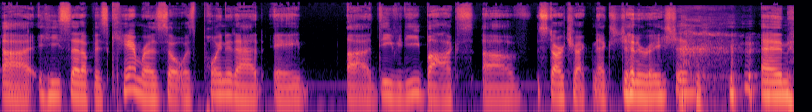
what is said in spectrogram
uh, he set up his camera so it was pointed at a uh, DVD box of Star Trek Next Generation, and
